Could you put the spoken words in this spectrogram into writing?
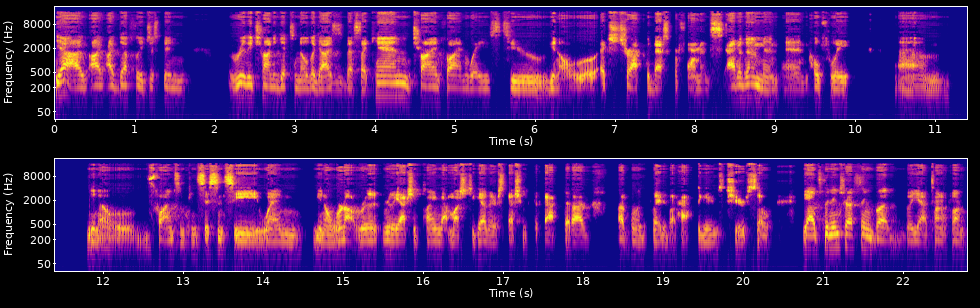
yeah, I, I've definitely just been really trying to get to know the guys as best I can, try and find ways to, you know, extract the best performance out of them and, and hopefully, um, you know, find some consistency when, you know, we're not really, really actually playing that much together, especially with the fact that I've, I've only played about half the games this year. So yeah, it's been interesting, but, but yeah, a ton of fun.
